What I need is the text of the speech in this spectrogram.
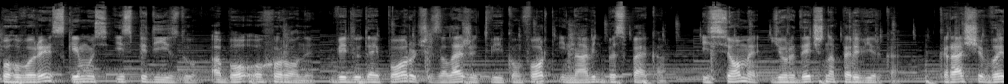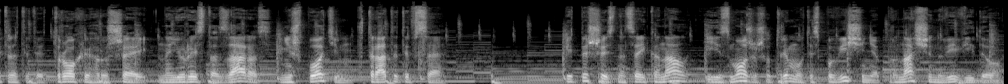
Поговори з кимось із під'їзду або охорони. Від людей поруч залежить твій комфорт і навіть безпека. І сьоме юридична перевірка. Краще витратити трохи грошей на юриста зараз, ніж потім втратити все. Підпишись на цей канал і зможеш отримувати сповіщення про наші нові відео.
